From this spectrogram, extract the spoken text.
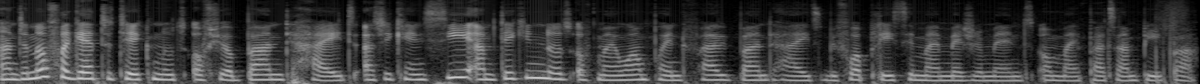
And do not forget to take note of your band height. As you can see, I'm taking note of my 1.5 band height before placing my measurements on my pattern paper.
